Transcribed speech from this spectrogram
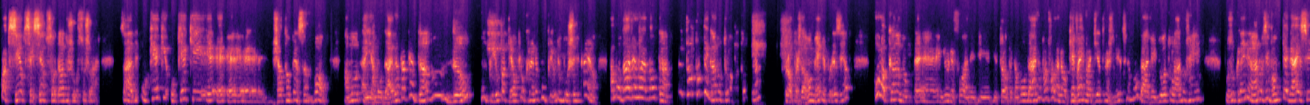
400, 600 soldados russos lá. Sabe? O que que, o que, que é, é, é já estão pensando? Bom, a, Moldávia está tentando não cumprir o papel que a Ucrânia cumpriu de bucha de canhão. A Moldávia não é da OTAN. Então, estão pegando tropas da OTAN, tropas da Romênia, por exemplo, colocando é, em uniforme de, de tropa da Moldávia para falar, não, quem vai invadir a Transnistria é a Moldávia. E do outro lado vem os ucranianos e vamos pegar esse,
